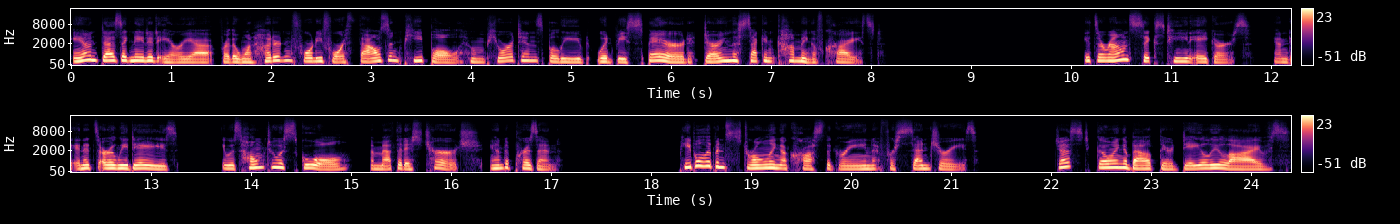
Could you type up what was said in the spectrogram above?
and designated area for the 144,000 people whom Puritans believed would be spared during the second coming of Christ. It's around 16 acres, and in its early days, it was home to a school, a Methodist church, and a prison. People have been strolling across the green for centuries, just going about their daily lives,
